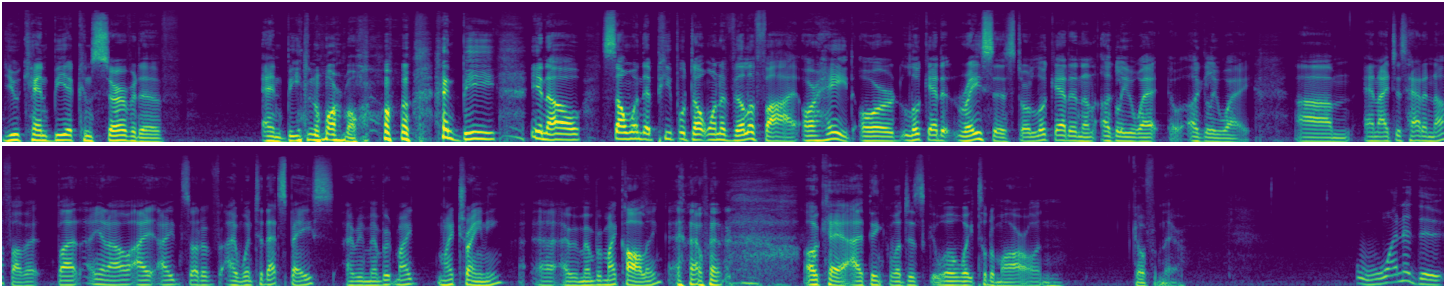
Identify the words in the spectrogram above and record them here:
you can be a conservative and be normal and be, you know, someone that people don't want to vilify or hate or look at it racist or look at it in an ugly way. Ugly way. Um, and I just had enough of it. But you know, I, I, sort of I went to that space. I remembered my my training. Uh, I remember my calling, and I went, okay. I think we'll just we'll wait till tomorrow and go from there. One of the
